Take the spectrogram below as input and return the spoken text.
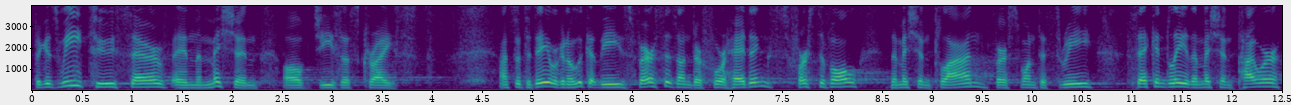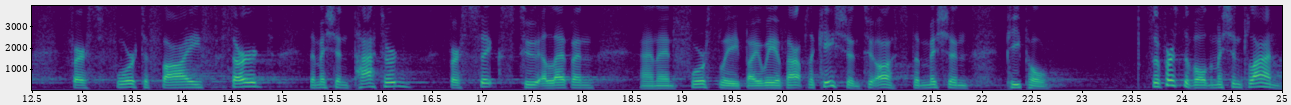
because we too serve in the mission of Jesus Christ. And so today we're going to look at these verses under four headings. First of all, the mission plan, verse 1 to 3. Secondly, the mission power, verse 4 to 5. Third, the mission pattern, verse 6 to 11. And then fourthly, by way of application to us, the mission people. So, first of all, the mission plan.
